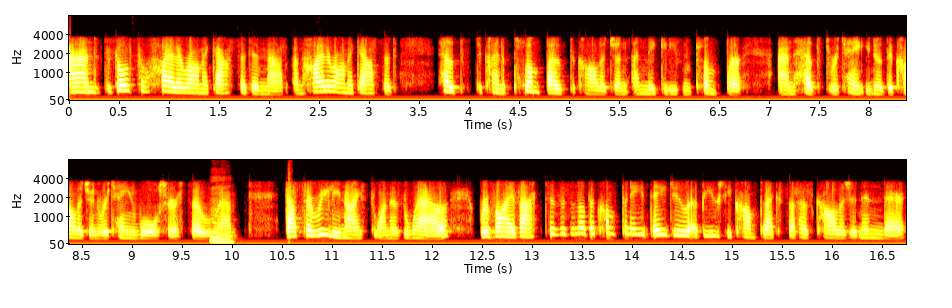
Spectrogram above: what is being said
and there's also hyaluronic acid in that. And hyaluronic acid helps to kind of plump out the collagen and make it even plumper and helps to retain, you know, the collagen retain water. So mm. um, that's a really nice one as well. Revive Active is another company. They do a beauty complex that has collagen in there.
